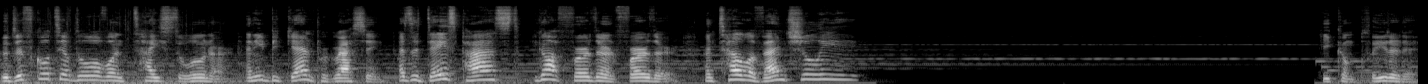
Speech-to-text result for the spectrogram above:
The difficulty of the level enticed Lunar, and he began progressing. As the days passed, he got further and further, until eventually... He completed it,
